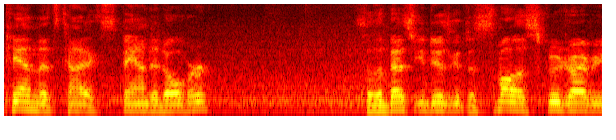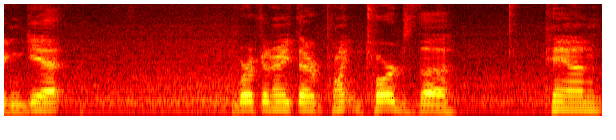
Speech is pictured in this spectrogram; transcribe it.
pin that's kind of expanded over. So the best you can do is get the smallest screwdriver you can get. Work underneath there, pointing towards the pin.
